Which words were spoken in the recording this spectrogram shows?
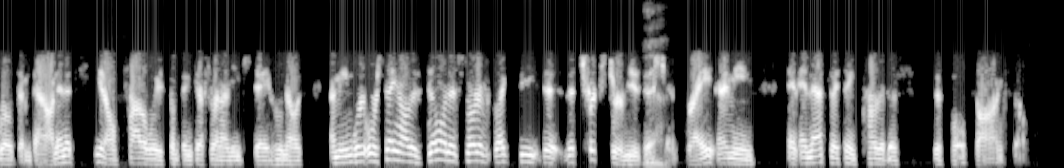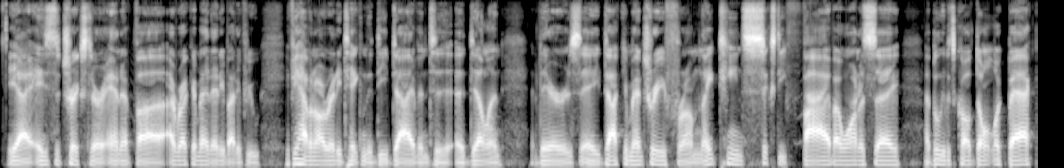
wrote them down? And it's you know probably something different on each day. Who knows? I mean, we're we're saying all this. Dylan is sort of like the the, the trickster musician, yeah. right? I mean, and and that's I think part of this this whole song. So yeah, he's a trickster, and if uh, I recommend anybody if you if you haven't already taken the deep dive into uh, Dylan, there's a documentary from 1965. I want to say, I believe it's called "Don't Look Back."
